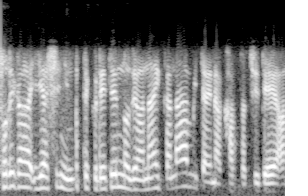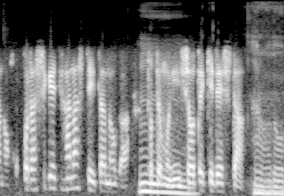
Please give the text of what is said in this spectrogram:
それが癒しになってくれてるのではないかなみたいな形で、あの誇らしげに話していたのが、とても印象的でした。なるほど。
